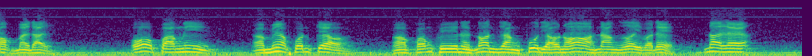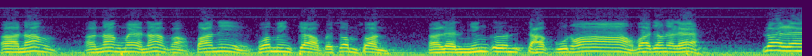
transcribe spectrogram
อกไม่ได้ โอ้ปางนี่เมียคนแก้วของพีเนี่ยนอนยังพูดเดียวเนาะนั่งเอ้ยวะเด้นั่นแหละนั่งนั่งแม่นั่งก็ปานี่ผัวมิงแก้วไปซ่อมซ่อนเล่นยิงอื่นจากกูเนาะว่าอย่างนั้นแหละนั่นแหละ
